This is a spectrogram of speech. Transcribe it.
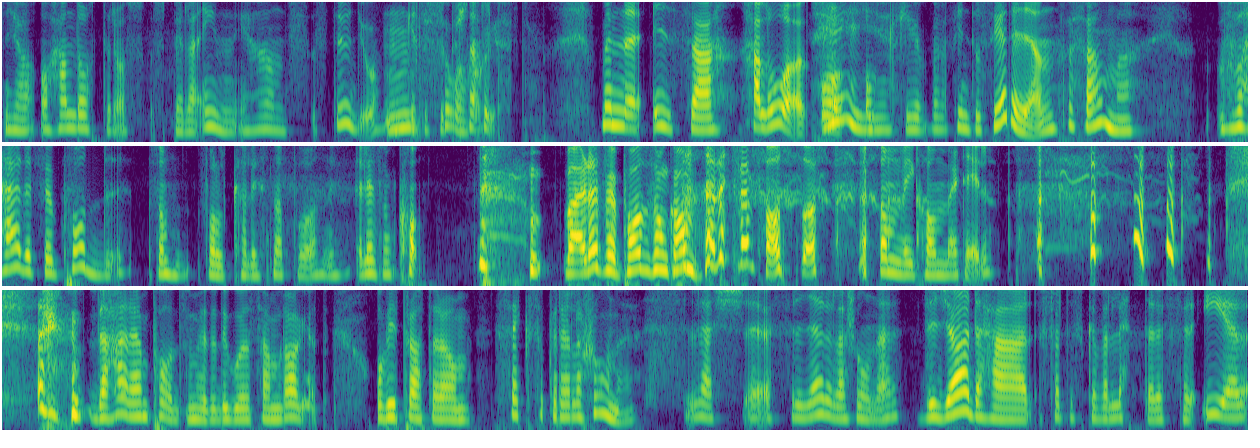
Ja, och han låter oss spela in i hans studio. Mm, vilket är så supersnällt. Men eh, Isa, hallå! Hej. Och, och eh, vad fint att se dig igen. Detsamma. Vad är det för podd som folk har lyssnat på nu? Eller som kom? Vad är det för podd som kom? Vad är det för podd som, som vi kommer till? Det här är en podd som heter Det goda samlaget. Och vi pratar om sex och relationer. Slash eh, fria relationer. Vi gör det här för att det ska vara lättare för er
